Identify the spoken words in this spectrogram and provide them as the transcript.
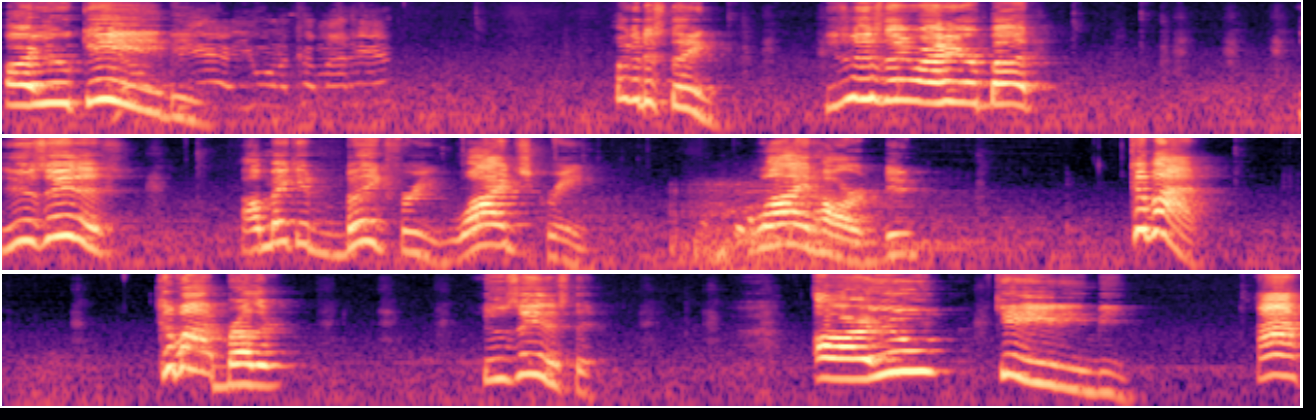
Are you kidding me? Yeah, you wanna come out here? Look at this thing. You see this thing right here, bud? You see this? I'll make it big for you. Widescreen. Wide hard, dude. Come on. Come on, brother. You see this thing? Are you kidding me? Huh?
